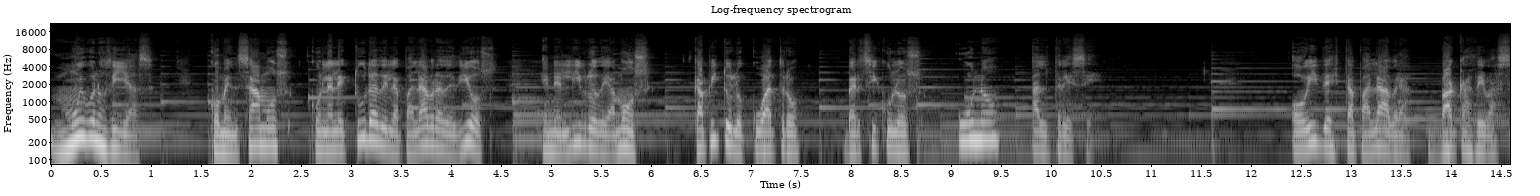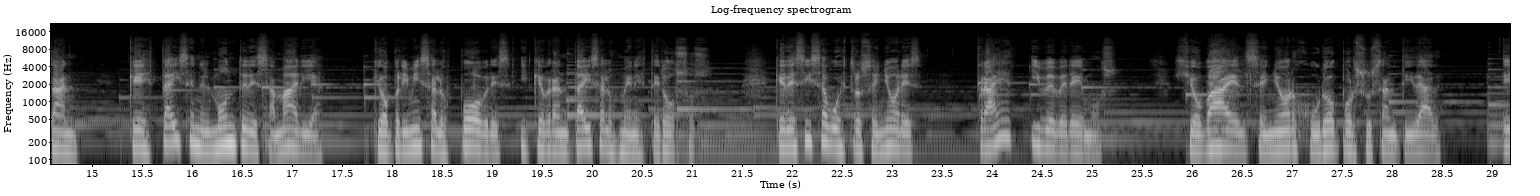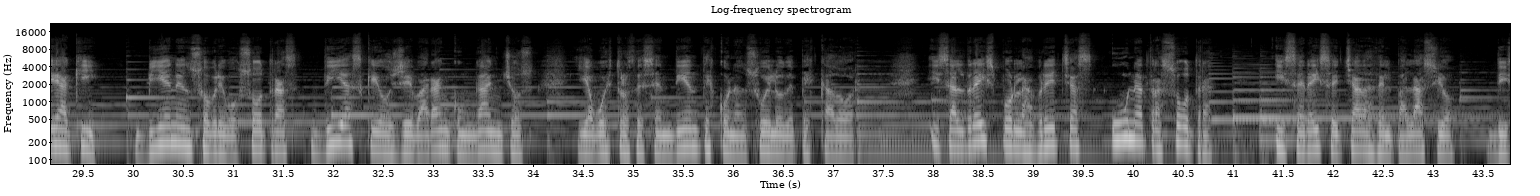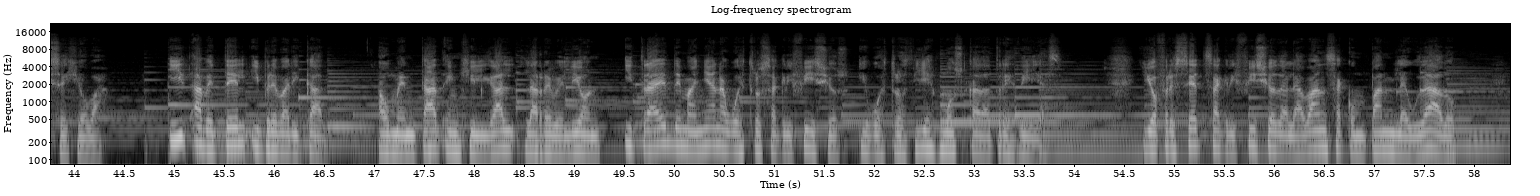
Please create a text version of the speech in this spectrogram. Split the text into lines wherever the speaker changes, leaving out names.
Muy buenos días. Comenzamos con la lectura de la palabra de Dios en el libro de Amós, capítulo 4, versículos 1 al 13. Oíd esta palabra, vacas de Bazán, que estáis en el monte de Samaria, que oprimís a los pobres y quebrantáis a los menesterosos, que decís a vuestros señores, traed y beberemos. Jehová el Señor juró por su santidad. He aquí, vienen sobre vosotras días que os llevarán con ganchos y a vuestros descendientes con anzuelo de pescador. Y saldréis por las brechas una tras otra, y seréis echadas del palacio, dice Jehová. Id a Betel y prevaricad, aumentad en Gilgal la rebelión, y traed de mañana vuestros sacrificios y vuestros diezmos cada tres días. Y ofreced sacrificio de alabanza con pan leudado,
